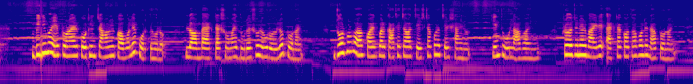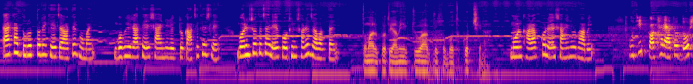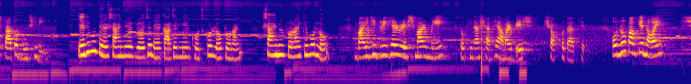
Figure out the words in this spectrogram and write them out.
বিনিময়ে প্রণয়ের কঠিন চাহনির কবলে পড়তে হলো। লম্বা একটা সময় দূরে সরেও রইল প্রণয়। জোরপূর্বক কয়েকবার কাছে যাওয়ার চেষ্টা করেছে শাহিনুর কিন্তু লাভ হয়নি। প্রয়োজনের বাইরে একটা কথা বলে না প্রণয়। এক হাত দূরত্ব রেখে রাতে ঘুমায়। গভীর রাতে শাহিনুর একটু কাছে ঘেসলে ঘনিষ্ঠতা চাইলে কঠিন স্বরে জবাব দেয়। তোমার প্রতি আমি একটু আগ্রহ বোধ করছি না। মন খারাপ করে শাহিনুর ভাবে উচিত কথার এত দোষ তা তো বুঝিনি। এরই মধ্যে শাহিনুরের প্রয়োজনে কাজের মেয়ের খোঁজ করল প্রণয়। শাহিনুর প্রণয়কে বলল বাইজি গৃহের রেশমার মেয়ে সখিনার সাথে আমার বেশ সক্ষতা আছে। অন্য কাউকে নয়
